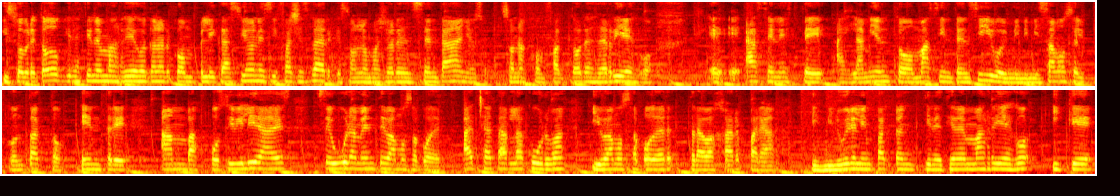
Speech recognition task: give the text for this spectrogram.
y sobre todo quienes tienen más riesgo de tener complicaciones y fallecer, que son los mayores de 60 años, personas con factores de riesgo, eh, eh, hacen este aislamiento más intensivo y minimizamos el contacto entre ambas posibilidades, seguramente vamos a poder achatar la curva y vamos a poder trabajar para disminuir el impacto en quienes tienen más riesgo y que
